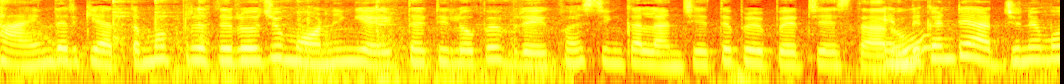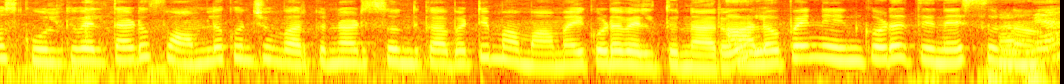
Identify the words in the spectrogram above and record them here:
హాయ్ అందరికి. అత్తమ్మ ప్రతిరోజు మార్నింగ్ ఎయిట్ థర్టీ లోపే బ్రేక్ఫాస్ట్ ఇంకా లంచ్ అయితే ప్రిపేర్ చేస్తారు. ఎందుకంటే అర్జున్ ఏమో స్కూల్కి వెళ్తాడు ఫామ్లో కొంచెం వర్క్ నడుస్తుంది కాబట్టి మా మామయ్య కూడా వెళ్తున్నారు. ఆ లోపే నేను కూడా తినేస్తున్నా. సంధ్య?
